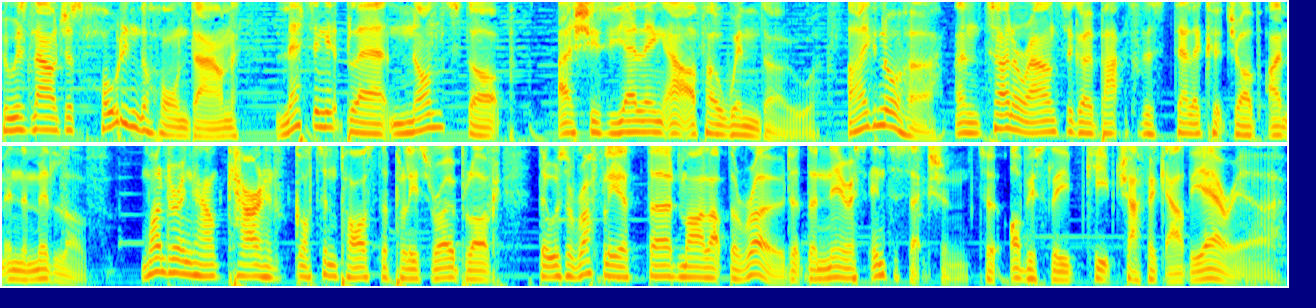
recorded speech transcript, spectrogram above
who is now just holding the horn down, letting it blare non stop as she's yelling out of her window. I ignore her and turn around to go back to this delicate job I'm in the middle of wondering how Karen had gotten past the police roadblock that was roughly a third mile up the road at the nearest intersection to obviously keep traffic out the area.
